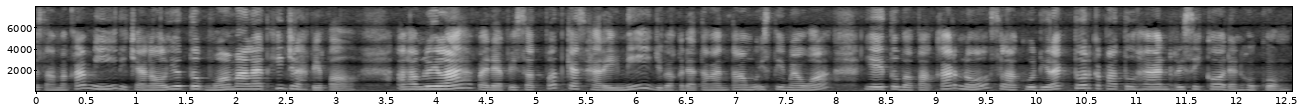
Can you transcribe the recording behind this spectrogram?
Bersama kami di channel YouTube Muamalat Hijrah People. Alhamdulillah pada episode podcast hari ini juga kedatangan tamu istimewa yaitu Bapak Karno selaku Direktur Kepatuhan Risiko dan Hukum.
